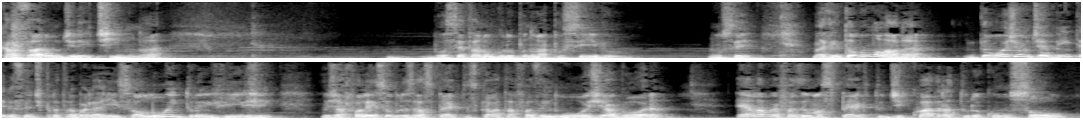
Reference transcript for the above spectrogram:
casaram direitinho, né? Você está no grupo, não é possível. Não sei. Mas então vamos lá, né? Então hoje é um dia bem interessante para trabalhar isso. A Lua entrou em Virgem. Eu já falei sobre os aspectos que ela está fazendo hoje e agora. Ela vai fazer um aspecto de quadratura com o Sol,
